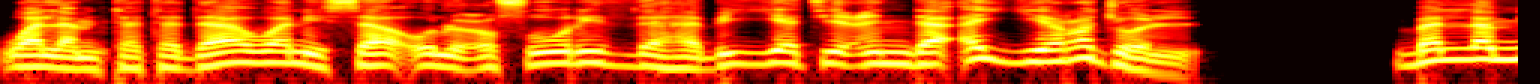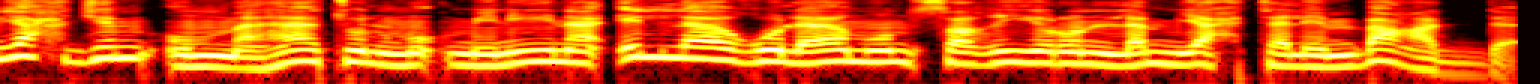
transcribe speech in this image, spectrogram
ولم تتداوى نساء العصور الذهبية عند أي رجل بل لم يحجم أمهات المؤمنين إلا غلام صغير لم يحتلم بعد.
